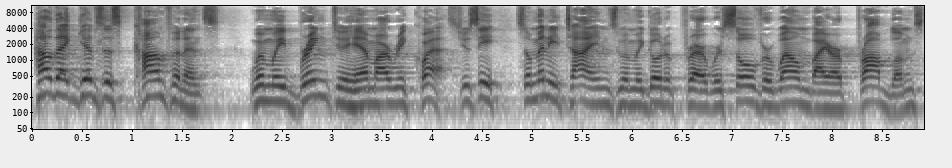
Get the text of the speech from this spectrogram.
How that gives us confidence when we bring to Him our requests. You see, so many times when we go to prayer, we're so overwhelmed by our problems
